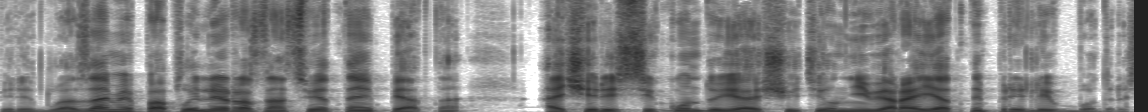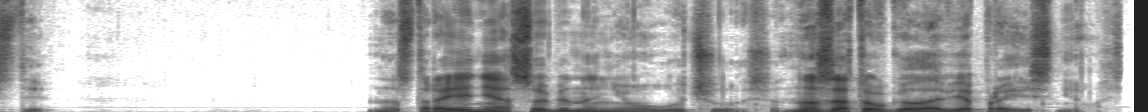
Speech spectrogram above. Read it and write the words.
Перед глазами поплыли разноцветные пятна, а через секунду я ощутил невероятный прилив бодрости. Настроение особенно не улучшилось, но зато в голове прояснилось.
